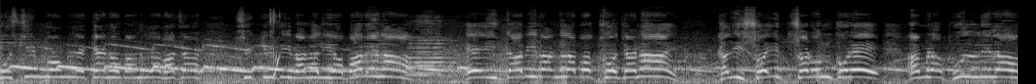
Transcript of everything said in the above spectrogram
পশ্চিমবঙ্গে কেন বাংলা ভাষার স্বীকৃতি বাঙালিরা পাবে না? এই দাবি বাংলা পক্ষ জানায়। খালি শহীদ স্মরণ করে আমরা ফুল দিলাম,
